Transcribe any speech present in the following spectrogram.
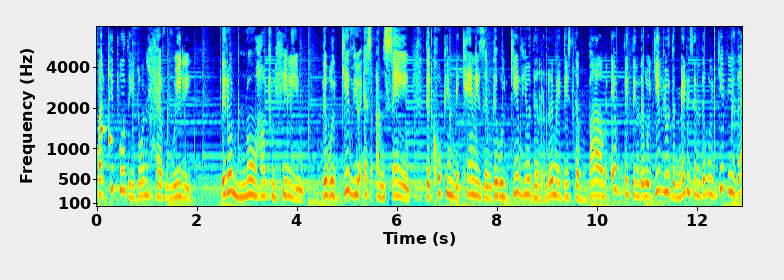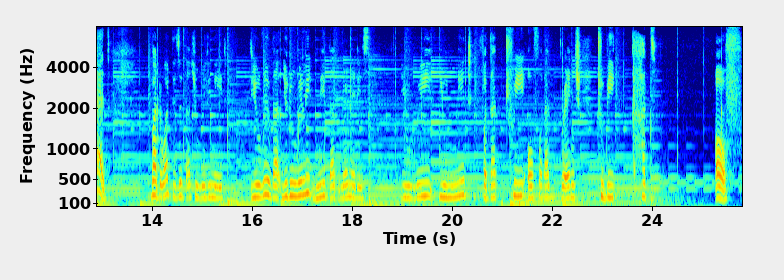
But people, they don't have really, they don't know how to heal you. They will give you, as I'm saying, the coping mechanism. They will give you the remedies, the balm, everything. They will give you the medicine. They will give you that. But what is it that you really need? You really that you do really need that remedies. You really you need for that tree or for that branch to be cut off.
